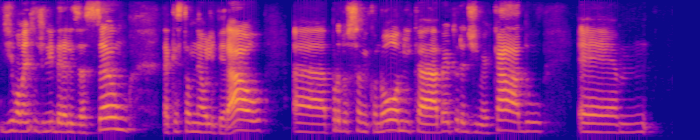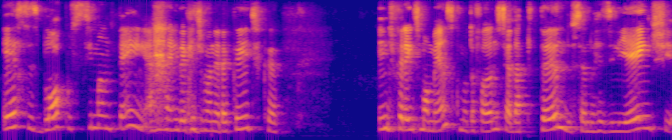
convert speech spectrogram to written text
de momento de liberalização, da questão neoliberal, produção econômica, abertura de mercado. É, esses blocos se mantêm, ainda que de maneira crítica, em diferentes momentos, como eu estou falando, se adaptando, sendo resiliente,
